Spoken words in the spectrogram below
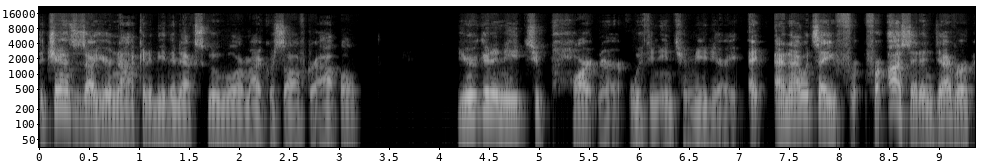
the chances are you're not going to be the next google or microsoft or apple you're going to need to partner with an intermediary. And, I would say for, for us at Endeavor,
